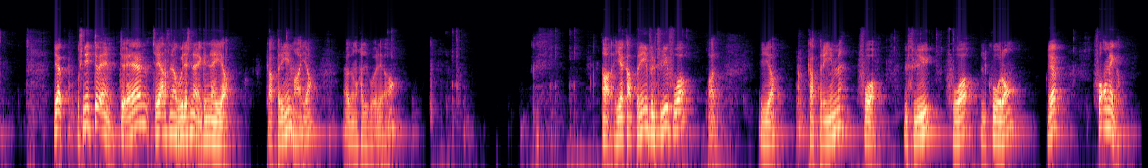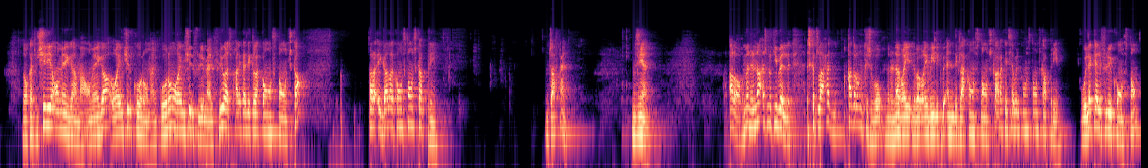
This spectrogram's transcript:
ياك وشنو هي Tem؟ Tem حتى عرفنا قبيلة شنو قلنا هي K prime ها هي. هادو نقلبو عليها. آه هي K prime fois ال flux fois voilà هي K prime fois ال flux fois ال courant. ياك fois oméga donc غتمشي ليا اوميغا مع اوميغا وغيمشي ال courant مع ال courant وغيمشي ال flux مع ال flux غتبقى لك هذيك la constante K راه égale la constante K prime متفقين مزيان alors من هنا اشنو كيبان لك؟ اش كتلاحظ نقدروا نكتبوا. من هنا بغي دابا بغي يبين لك بان ديك la constante K راه كتساوي ال constante K prime ولا كان ال flux constant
